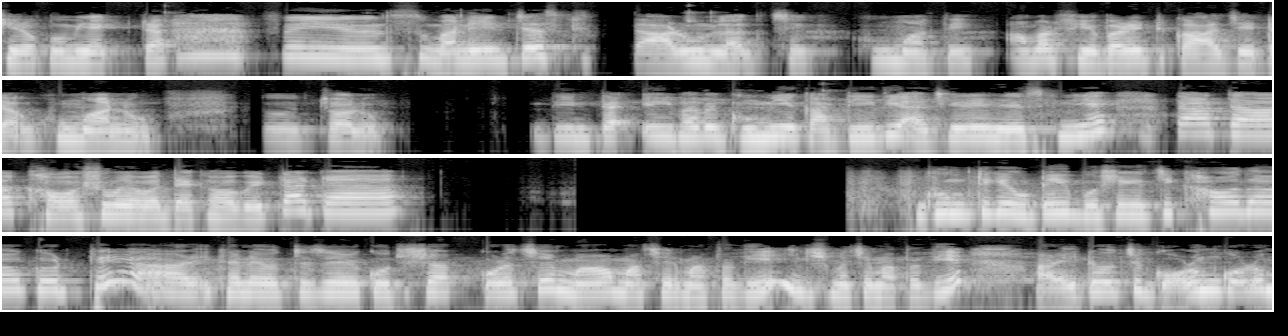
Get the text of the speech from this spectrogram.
সেরকমই একটা ফিলস মানে জাস্ট দারুণ লাগছে ঘুমাতে। আমার ফেভারিট কাজ এটা, ঘুমানো। তো চলো। দিনটা এইভাবে ঘুমিয়ে কাটিয়ে দিই আজকের রেস্ট নিয়ে টাটা, খাওয়ার সময় আবার দেখা হবে, টাটা। ঘুম থেকে উঠেই বসে গেছি খাওয়া দাওয়া করতে, আর এখানে হচ্ছে যে কচু শাক করেছে মা মাছের মাথা দিয়ে, ইলিশ মাছের মাথা দিয়ে, আর এটা হচ্ছে গরম গরম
